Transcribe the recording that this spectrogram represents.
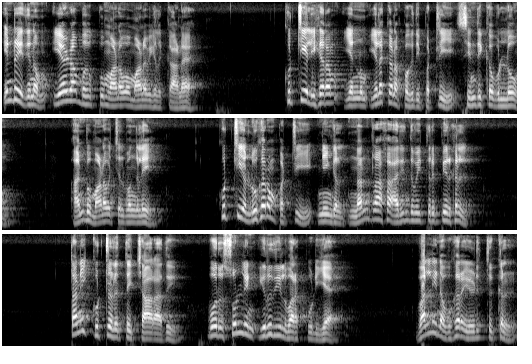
இன்றைய தினம் ஏழாம் வகுப்பு மாணவ மாணவிகளுக்கான குற்றியலிகரம் என்னும் இலக்கணப் பகுதி பற்றி சிந்திக்க உள்ளோம். அன்பு மாணவ செல்வங்களே குற்றிய லுகரம் பற்றி நீங்கள் நன்றாக அறிந்து வைத்திருப்பீர்கள். தனி குற்றெழுத்தைச் சாராது. ஒரு சொல்லின் இறுதியில் வரக்கூடிய வல்லின உகர எழுத்துக்கள்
